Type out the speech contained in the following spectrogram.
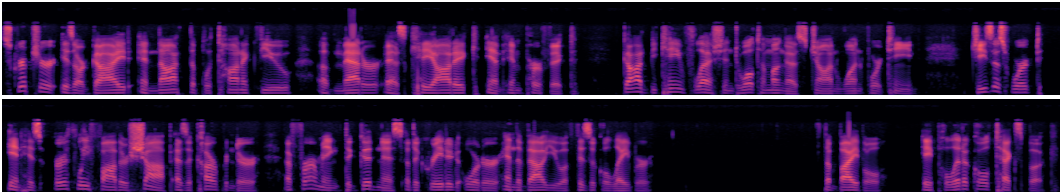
Scripture is our guide and not the Platonic view of matter as chaotic and imperfect. God became flesh and dwelt among us, John 1:14. Jesus worked in his earthly father's shop as a carpenter, affirming the goodness of the created order and the value of physical labor. The Bible, a political textbook.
